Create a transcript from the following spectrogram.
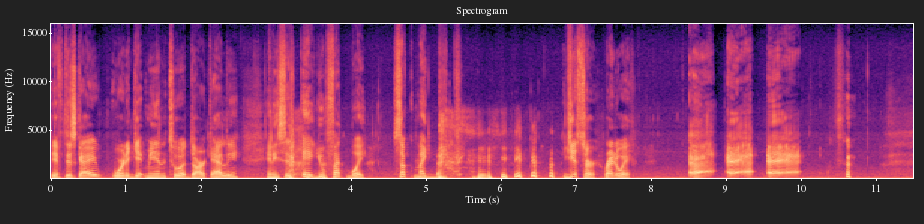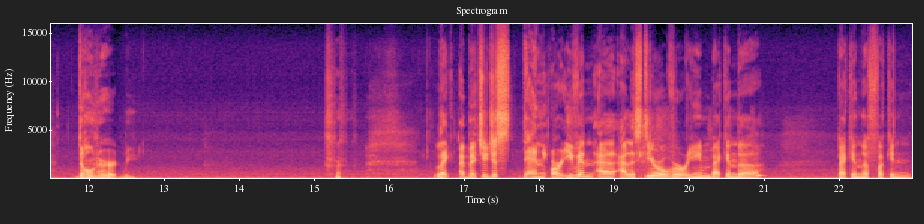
If this guy were to get me into a dark alley and he says, Hey, you fat boy, suck my dick. yes, sir, right away. Don't hurt me. like I bet you just stand or even uh, Alistair Overeem back in the back in the fucking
